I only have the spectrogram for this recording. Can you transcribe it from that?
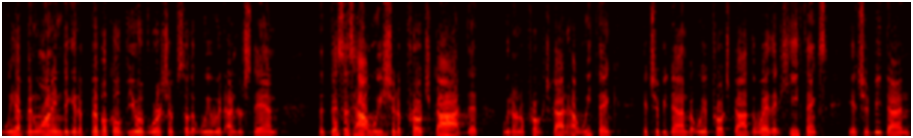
We have been wanting to get a biblical view of worship so that we would understand that this is how we should approach God, that we don't approach God how we think it should be done, but we approach God the way that He thinks it should be done.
